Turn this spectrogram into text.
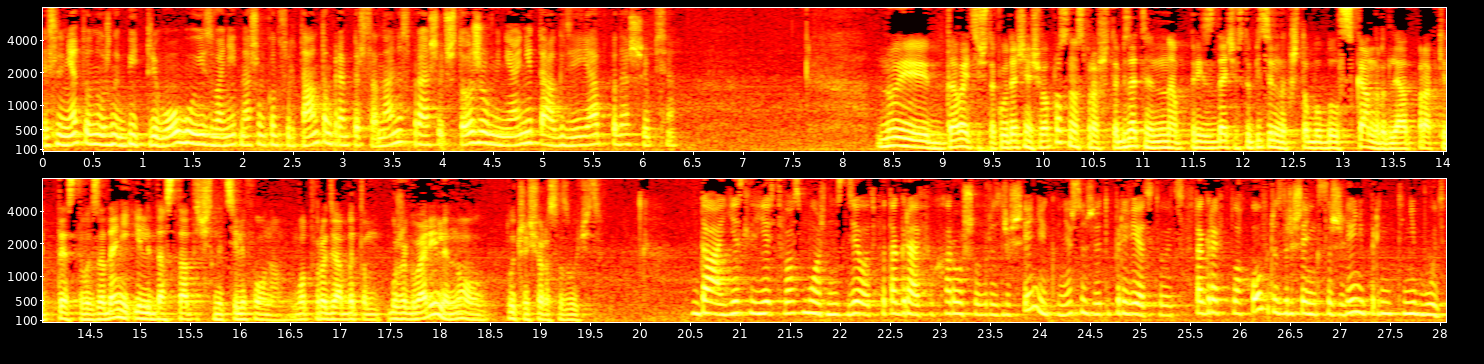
Если нет, то нужно бить тревогу и звонить нашим консультантам, прям персонально спрашивать, что же у меня не так, где я подошибся. Ну и давайте еще такой уточняющий вопрос нас спрашивают. Обязательно при сдаче вступительных, чтобы был сканер для отправки тестовых заданий или достаточно телефона? Вот вроде об этом уже говорили, но лучше еще раз озвучить. Да, если есть возможность сделать фотографию хорошего разрешения, конечно же, это приветствуется. Фотография плохого разрешения, к сожалению, принята не будет.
